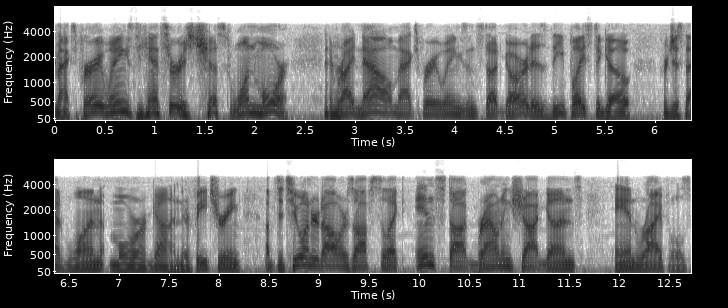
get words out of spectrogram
Mack's Prairie Wings, the answer is just one more. And right now, Mack's Prairie Wings in Stuttgart is the place to go for just that one more gun. They're featuring up to $200 off select in stock Browning shotguns and rifles,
